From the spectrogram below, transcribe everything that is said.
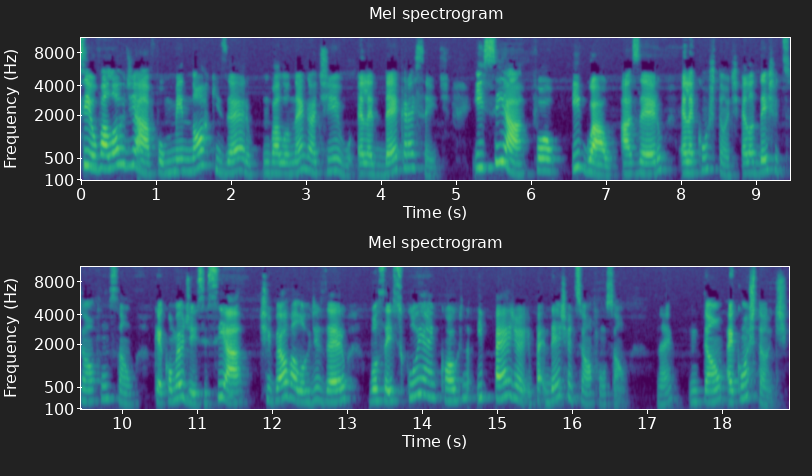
Se o valor de A for menor que zero, um valor negativo, ela é decrescente. E se A for igual a zero, ela é constante, ela deixa de ser uma função. Porque, como eu disse, se A tiver o valor de zero, você exclui a incógnita e perde, deixa de ser uma função. Né? Então, é constante.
